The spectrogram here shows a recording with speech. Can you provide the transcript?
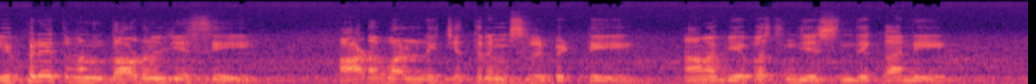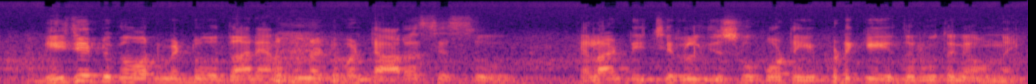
విపరీతమైన దాడులు చేసి ఆడవాళ్ళని చిత్రహింసలు పెట్టి నానా వ్యవస్థం చేసింది. కానీ బీజేపీ గవర్నమెంట్ దాని అనుకున్నటువంటి ఆర్ఎస్ఎస్ ఎలాంటి చర్యలు తీసుకుపోవటం ఇప్పటికీ జరుగుతూనే ఉన్నాయి.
